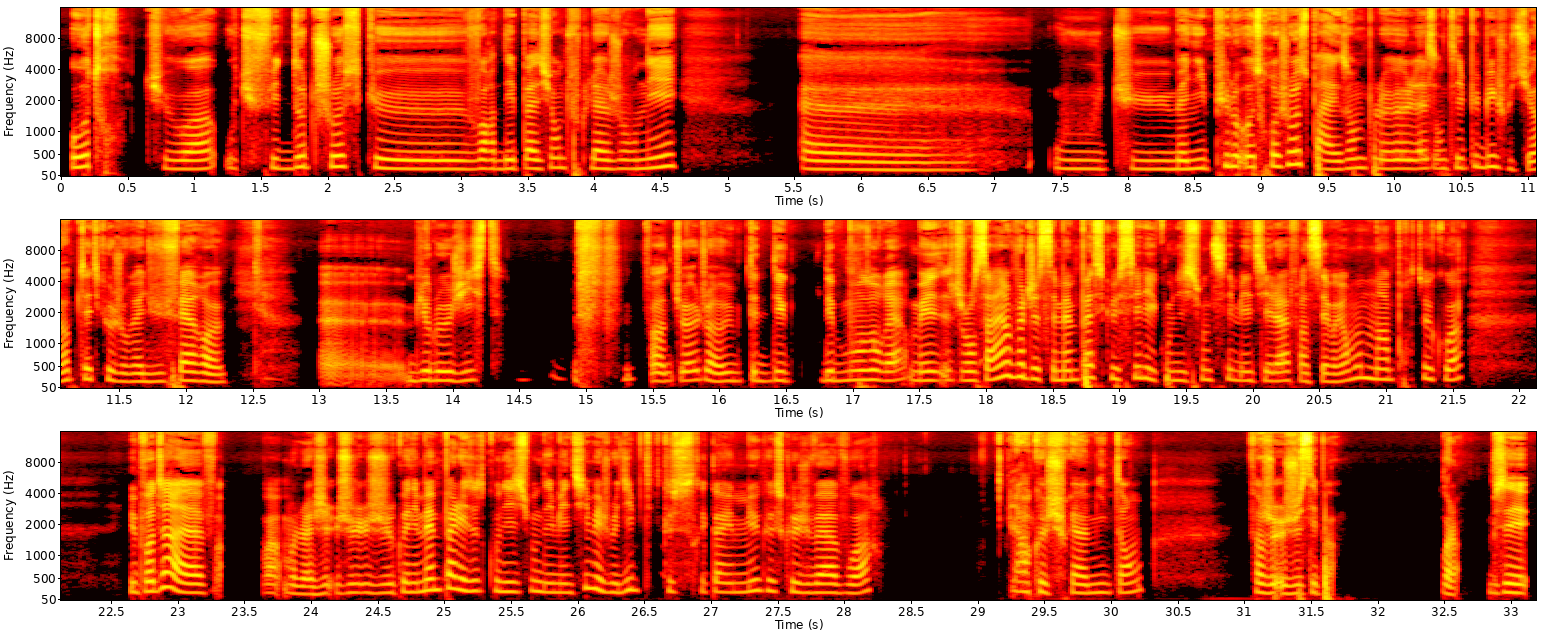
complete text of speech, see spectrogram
autre, tu vois, où tu fais d'autres choses que voir des patients toute la journée où tu manipules autre chose, par exemple la santé publique. Je me dit, oh, peut-être que j'aurais dû faire biologiste. enfin, tu vois, j'aurais eu peut-être des, bons horaires, mais j'en sais rien. En fait, je sais même pas ce que c'est les conditions de ces métiers-là. Enfin, c'est vraiment n'importe quoi. Mais pour dire, euh, voilà, je, je, connais même pas les autres conditions des métiers, mais je me dis peut-être que ce serait quand même mieux que ce que je vais avoir, alors que je serais à mi-temps. Enfin, je, je sais pas. Voilà. C'est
